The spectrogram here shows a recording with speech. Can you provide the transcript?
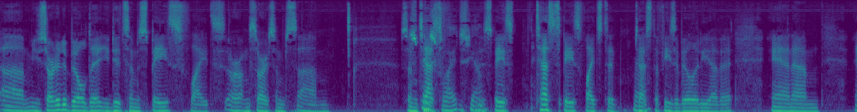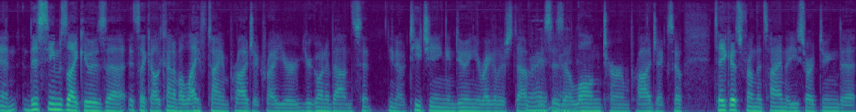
um, you started to build it. You did some space flights, or I'm sorry, some um, some Space test flights, yeah. space test space flights to test the feasibility of it, and um, and this seems like it was a, it's like a kind of a lifetime project, right? You're you're going about and sit, you know teaching and doing your regular stuff. Right, this is a long term project. So take us from the time that you start doing the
